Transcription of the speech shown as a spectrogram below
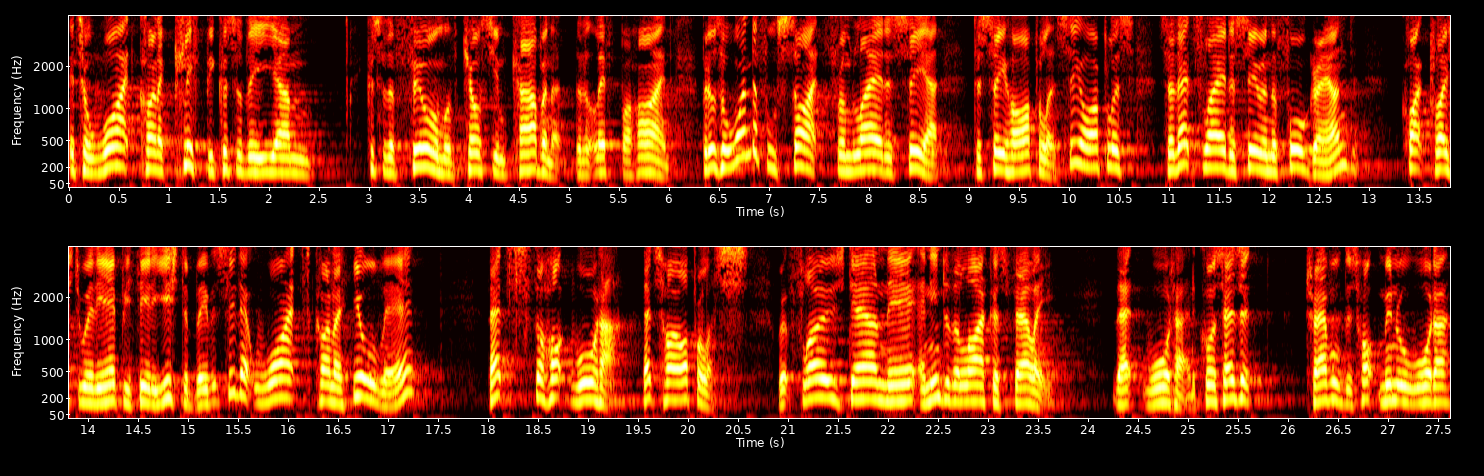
it's a white kind of cliff because of the um, because of the film of calcium carbonate that it left behind. But it was a wonderful sight from Laodicea to see Hierapolis, so that's Laodicea in the foreground, quite close to where the amphitheatre used to be. But see that white kind of hill there? That's the hot water. That's Hierapolis, where it flows down there and into the Lycus Valley, that water. And of course, as it travelled, this hot mineral water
